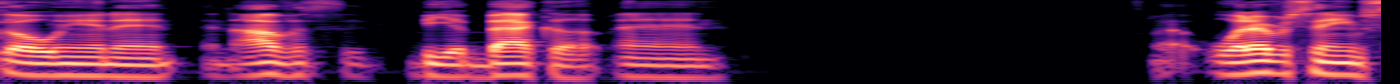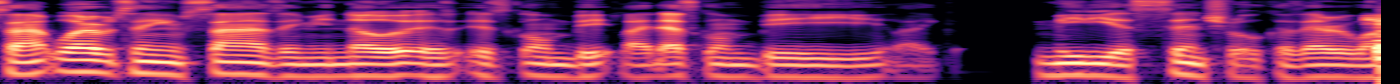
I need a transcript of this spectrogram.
go in and, and obviously be a backup and uh, whatever team sign whatever team signs him, you know, it's, it's going to be like that's going to be like media central because everyone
